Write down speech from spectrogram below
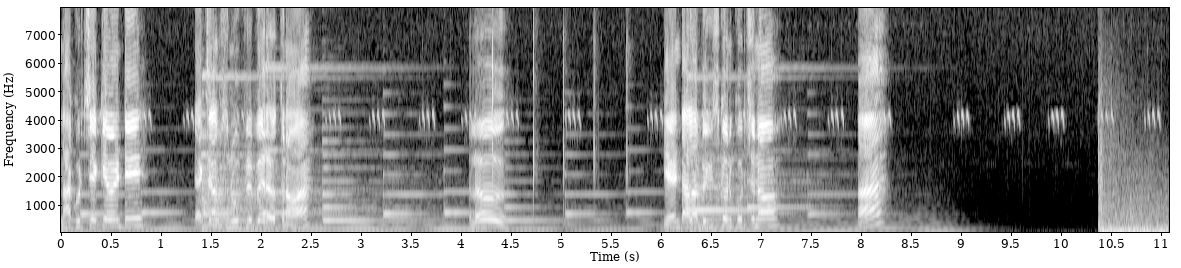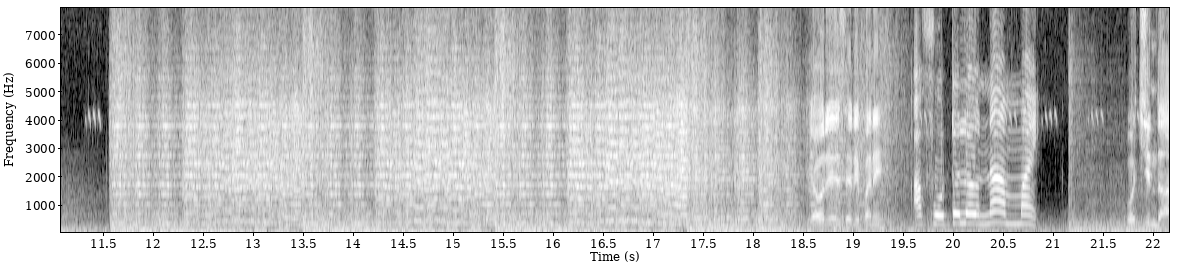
నా కుర్చీ ఎక్కేవేంటి? ఎగ్జామ్స్ నువ్వు ప్రిపేర్ అవుతున్నావా? హలో? ఏంటి అలా బిగుసుకొని కూర్చున్నావు? ఎవరు చేశారు ఈ పని? ఆ ఫోటోలో ఉన్న అమ్మాయి. వచ్చిందా?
